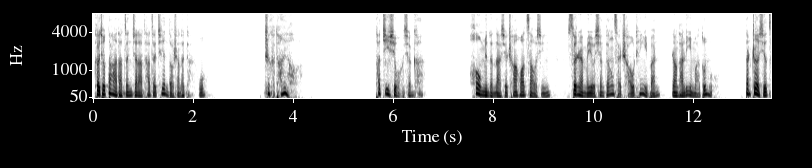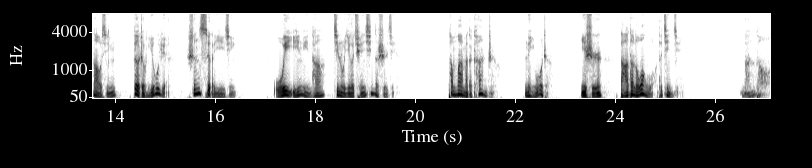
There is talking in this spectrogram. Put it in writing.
可就大大增加了他在剑道上的感悟。这可太好了。”他继续往下看。后面的那些插花造型虽然没有像刚才朝天一般让他立马顿悟，但这些造型各种悠远深邃的意境，无意引领他进入一个全新的世界。他慢慢的看着，领悟着，一时达到了忘我的境界。难道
